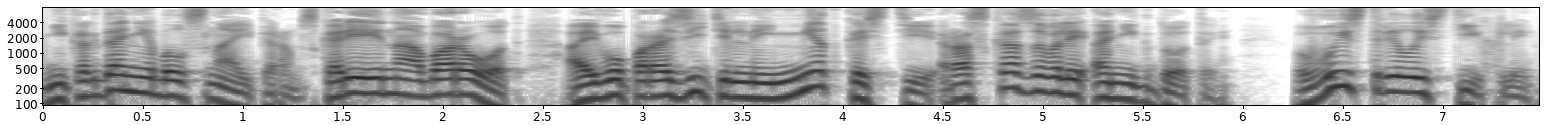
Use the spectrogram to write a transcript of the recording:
никогда не был снайпером, скорее наоборот, о его поразительной меткости рассказывали анекдоты. Выстрелы стихли.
